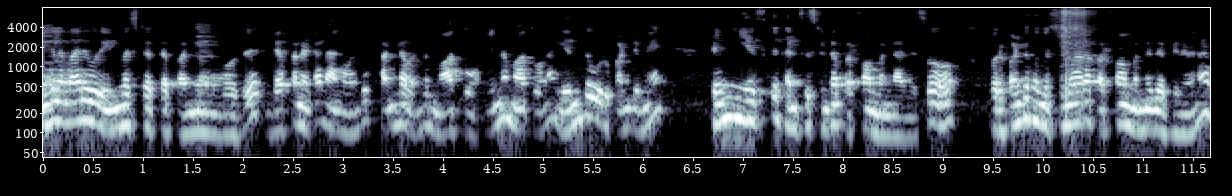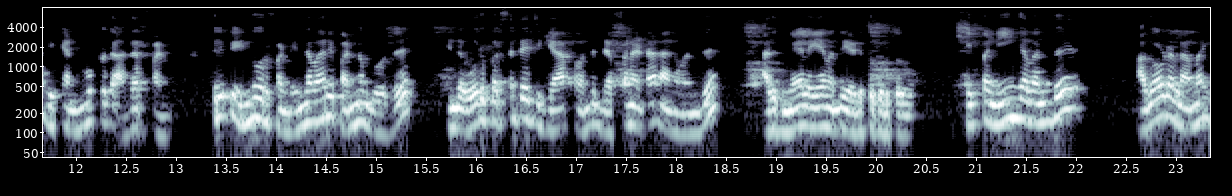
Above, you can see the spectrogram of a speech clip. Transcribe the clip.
எங்களை மாதிரி ஒரு இன்வெஸ்டர்கிட்ட பண்ணும்போது டெஃபினட்டாக நாங்கள் வந்து ஃபண்டை வந்து மாற்றுவோம் என்ன மாற்றுவோம்னா எந்த ஒரு ஃபண்டுமே டென் இயர்ஸ்க்கு கன்சிஸ்டண்ட்டாக பெர்ஃபார்ம் பண்ணாது. ஸோ ஒரு ஃபண்டு கொஞ்சம் சுமாராக பெர்ஃபார்ம் பண்ணுது அப்படின்னா we can move to the other fund திருப்பி இன்னொரு ஃபண்ட் இந்த மாதிரி பண்ணும்போது இந்த ஒரு பர்சன்டேஜ் கேப்பை வந்து டெஃபினட்டாக நாங்கள் வந்து அதுக்கு மேலேயே வந்து எடுத்து கொடுத்துருவோம். இப்போ நீங்கள் வந்து அதோடு இல்லாமல்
